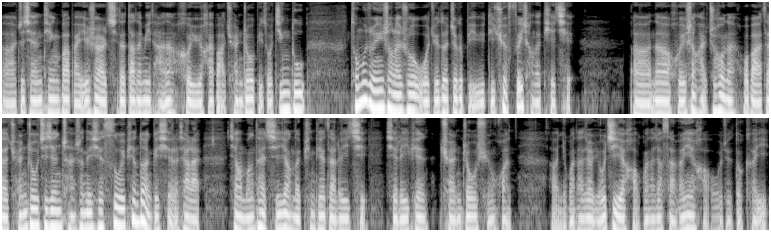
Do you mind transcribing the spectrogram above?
呃，之前听八百一十二期的大内密谈啊，贺宇还把泉州比作京都。从某种意义上来说，我觉得这个比喻的确非常的贴切。呃，那回上海之后呢，我把在泉州期间产生的一些思维片段给写了下来，像蒙太奇一样的拼贴在了一起，写了一篇泉州循环。啊，你管它叫游记也好，管它叫散文也好，我觉得都可以。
